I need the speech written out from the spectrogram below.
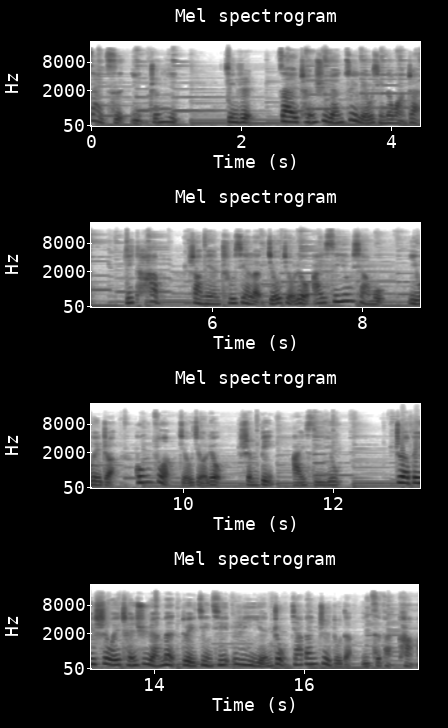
再次引争议。近日，在程序员最流行的网站 GitHub 上面出现了九九六 ICU 项目，意味着工作九九六，生病 ICU。这被视为程序员们对近期日益严重加班制度的一次反抗。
